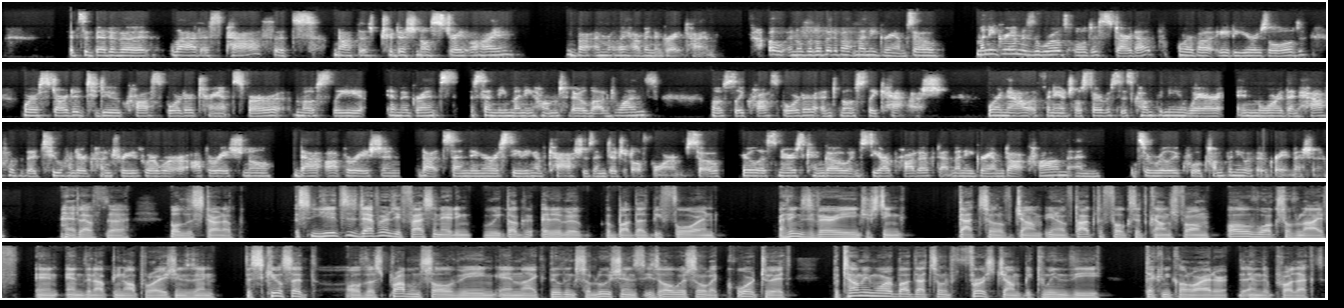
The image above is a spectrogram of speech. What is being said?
it's a bit of a lattice path. It's not the traditional straight line, but I'm really having a great time. Oh, and a little bit about MoneyGram. So MoneyGram is the world's oldest startup. We're about 80 years old. We're started to do cross border transfer, mostly immigrants sending money home to their loved ones, mostly cross border and mostly cash. We're now a financial services company where, in more than half of the 200 countries where we're operational, that operation, that sending or receiving of cash is in digital form. So your listeners can go and see our product at moneygram.com and it's a really cool company with a great mission. I love the all the startup. It's, it's definitely fascinating. We talked a little bit about that before, and I think it's very interesting that sort of jump. You know, I've talked to folks that comes from all walks of life and ended up in operations, and the skill set of this problem solving and like building solutions is always sort of like core to it. But tell me more about that sort of first jump between the technical writer and the product.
